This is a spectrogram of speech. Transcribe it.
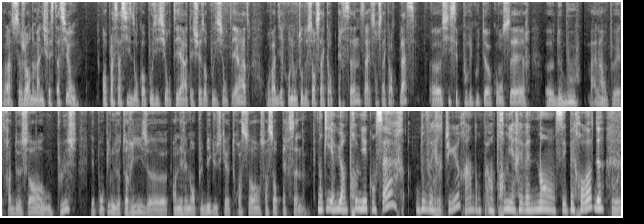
voilà, ce genre de manifestation en place assise, donc en position théâtre et chaises en position théâtre, on va dire qu'on est autour de 150 personnes, 150 places. Euh, si c'est pour écouter un concert euh, debout, bah là on peut être à 200 ou plus. Les pompiers nous autorisent euh, en événement public jusqu'à 360 personnes. Donc il y a eu un premier concert d'ouverture, oui. hein, donc un premier événement, c'est Bérode, oui.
